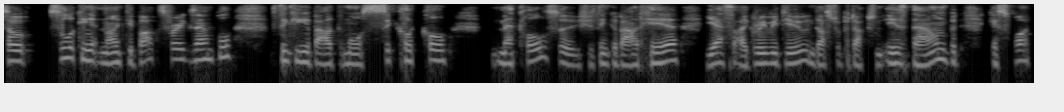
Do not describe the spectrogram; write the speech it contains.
So so looking at 90 bucks, for example, thinking about the more cyclical metals. So if you think about here, yes, I agree with you, industrial production is down, but guess what?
